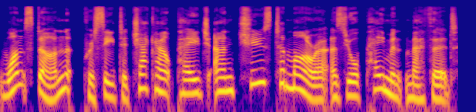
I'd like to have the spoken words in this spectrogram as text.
Once done, proceed to checkout page and choose Tamara as your payment method.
